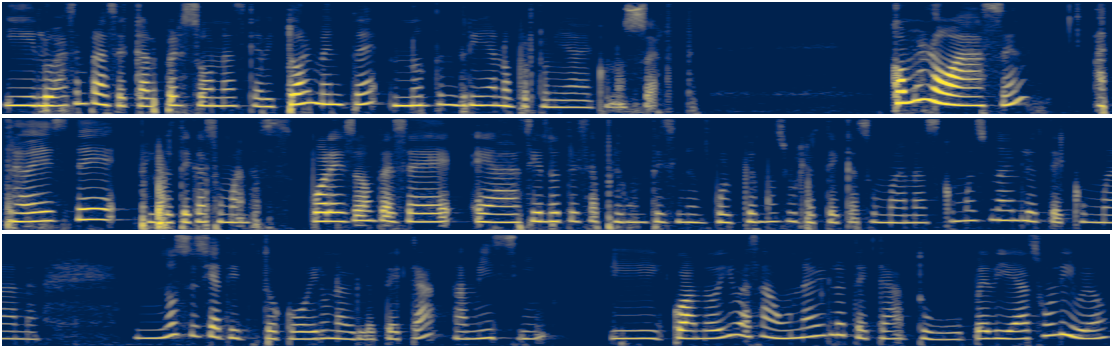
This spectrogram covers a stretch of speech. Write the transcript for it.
y lo hacen para acercar personas que habitualmente no tendrían oportunidad de conocerte. ¿Cómo lo hacen? a través de bibliotecas humanas. Por eso empecé eh, haciéndote esa pregunta y si nos volvemos bibliotecas humanas, ¿cómo es una biblioteca humana? No sé si a ti te tocó ir a una biblioteca, a mí sí. Y cuando ibas a una biblioteca, tú pedías un libro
